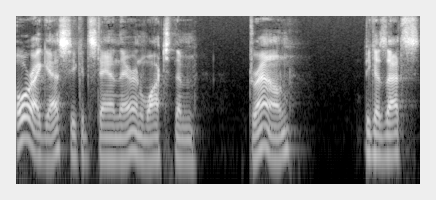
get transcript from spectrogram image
Or I guess you could stand there and watch them drown because that's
